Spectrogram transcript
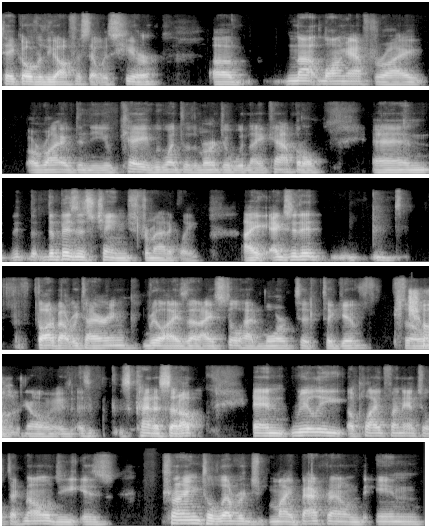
take over the office that was here. Uh, not long after I arrived in the UK, we went through the merger with Knight Capital, and the, the business changed dramatically. I exited, thought about retiring, realized that I still had more to, to give. So, you know, it's, it's kind of set up. And really, applied financial technology is trying to leverage my background in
